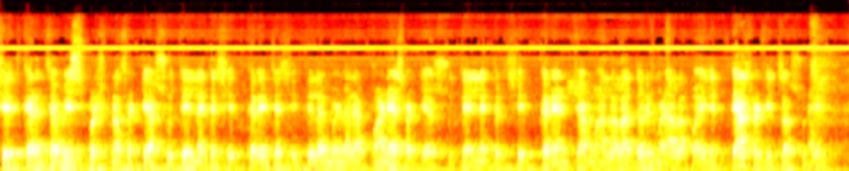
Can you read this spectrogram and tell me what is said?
शेतकऱ्यांच्या वीस प्रश्नासाठी असू देईल नाही तर शेतकऱ्यांच्या शेतीला मिळणाऱ्या पाण्यासाठी असू देईल नाही तर शेतकऱ्यांच्या मालाला दर मिळाला पाहिजे त्यासाठीच असू देईल.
